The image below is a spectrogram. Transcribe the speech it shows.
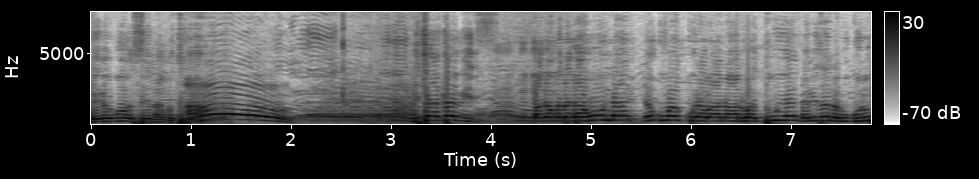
Rero rwose ntabwo aho! Icya kabiri bagafata gahunda yo kubakura abantu ahantu batuye ndabizi hano ruguru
